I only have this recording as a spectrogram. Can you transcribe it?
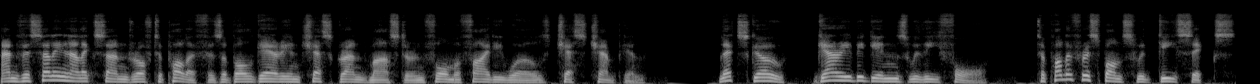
And Veselin Alexandrov Topalov is a Bulgarian chess grandmaster and former FIDE world chess champion. Let's go, Garry begins with e4. Topalov response with d6,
